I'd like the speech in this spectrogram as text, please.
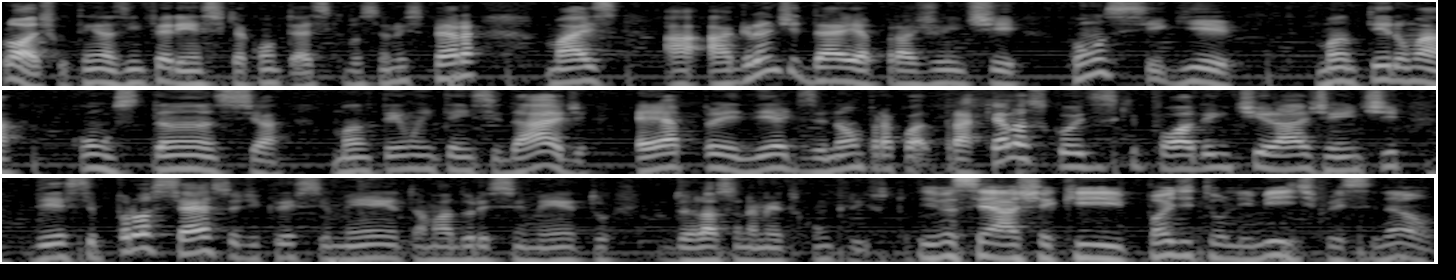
Lógico, tem as inferências que acontecem que você não espera, mas a, a grande ideia para a gente conseguir manter uma constância, manter uma intensidade, é aprender a dizer não para aquelas coisas que podem tirar a gente desse processo de crescimento, amadurecimento do relacionamento com Cristo. E você acha que pode ter um limite para esse não?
